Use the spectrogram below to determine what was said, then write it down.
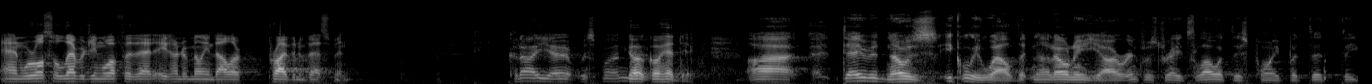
and we're also leveraging off of that $800 million private investment. Could I uh, respond? Go, go ahead, Dick. Uh, David knows equally well that not only are interest rates low at this point, but that the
